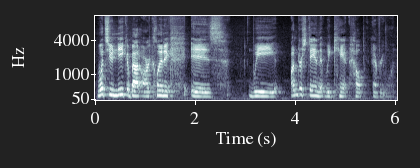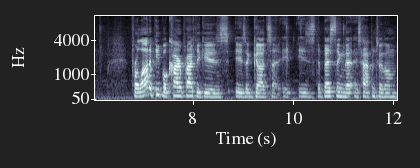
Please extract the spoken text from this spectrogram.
What's unique about our clinic is we understand that we can't help everyone. For a lot of people, chiropractic is, is a godsend. It is the best thing that has happened to them.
